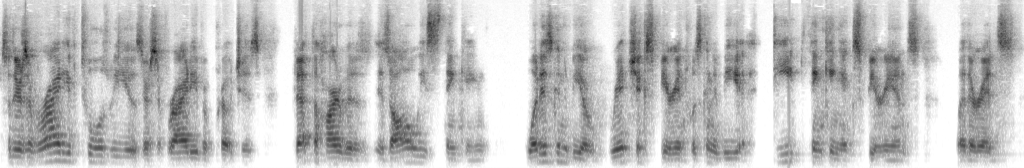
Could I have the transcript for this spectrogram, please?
So there's a variety of tools we use, there's a variety of approaches, but at the heart of it is, is always thinking what is going to be a rich experience, what's going to be a deep thinking experience, whether it's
